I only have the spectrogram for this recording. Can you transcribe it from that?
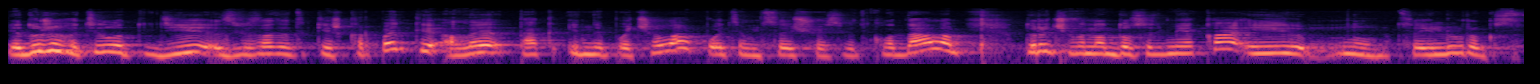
Я дуже хотіла тоді зв'язати такі шкарпетки, але так і не почала. Потім все щось відкладала. До речі, вона досить м'яка, і ну, цей люрекс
